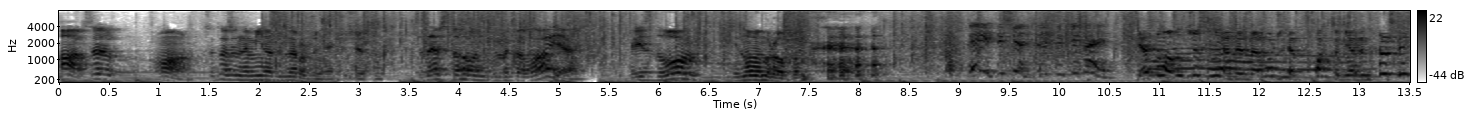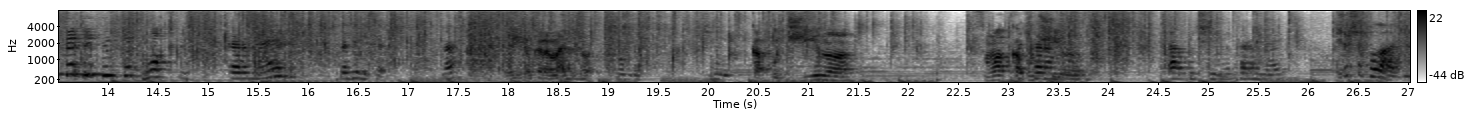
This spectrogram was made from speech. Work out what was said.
А, це. А, це навіть не мені на день народження, якщо чесно. З Днем Святого Миколая, Різдвом і Новим роком. Ей, ти що? Ти, ти чекай. Я думав, тут щось у мене день народження, фактом я день народження. Карамель. Горіше. Да? Віків карамель, ну? Мабуть. Чи ні? Капучино. Смак Це капучино. карамель. Капучино, карамель. Що шоколадне?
